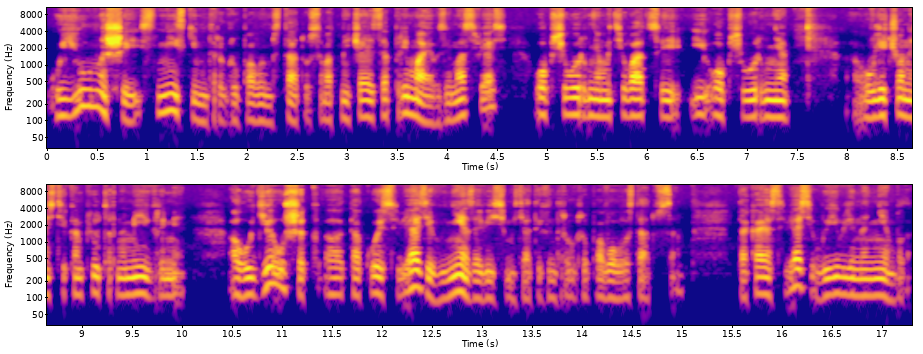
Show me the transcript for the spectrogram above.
У юношей с низким интергрупповым статусом отмечается прямая взаимосвязь общего уровня мотивации и общего уровня а, увлеченности компьютерными играми, а у девушек такой связи вне зависимости от их интергруппового статуса – такая связь выявлена не было.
